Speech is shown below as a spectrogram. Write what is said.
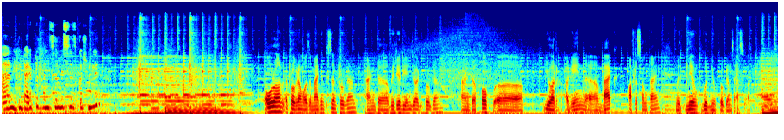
and the Director of Health Services Kashmir. Overall, the program was a magnificent program and uh, we really enjoyed the program and uh, hope you are again back after some time with new good new programs as well.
